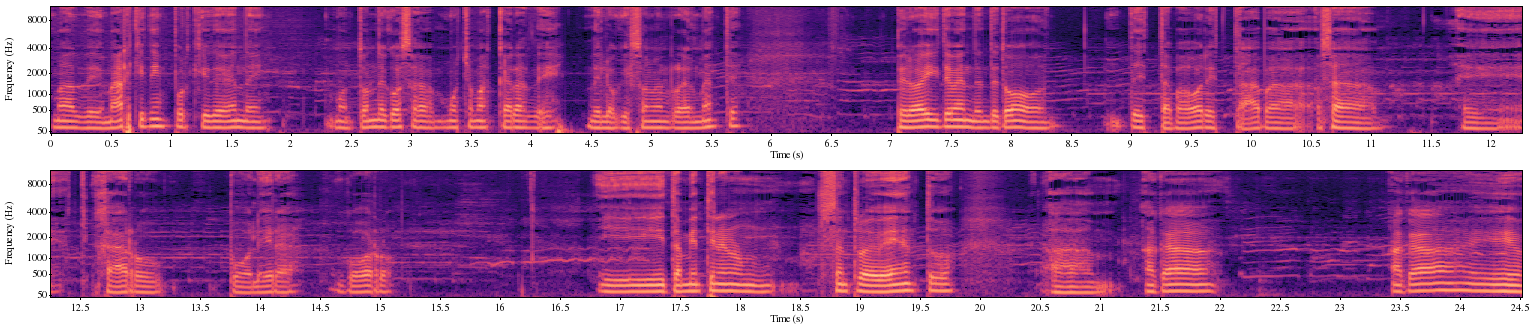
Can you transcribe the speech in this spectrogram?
más de marketing, porque te venden un montón de cosas mucho más caras de, de lo que son realmente. Pero ahí te venden de todo, destapadores, tapas, o sea, eh, jarro, polera, gorro. Y también tienen un centro de eventos. acá, acá, eh,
